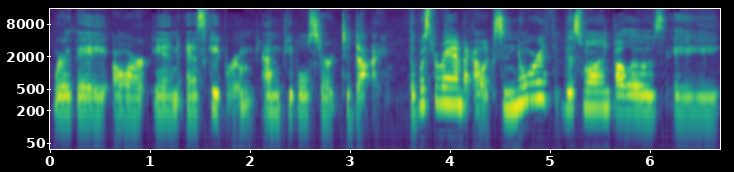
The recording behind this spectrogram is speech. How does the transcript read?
where they are in an escape room and people start to die. The Whisper Man by Alex North. This one follows a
